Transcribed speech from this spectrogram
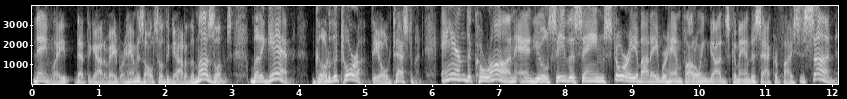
namely that the God of Abraham is also the God of the Muslims. But again, go to the Torah, the Old Testament, and the Quran, and you'll see the same story about Abraham following God's command to sacrifice his son.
